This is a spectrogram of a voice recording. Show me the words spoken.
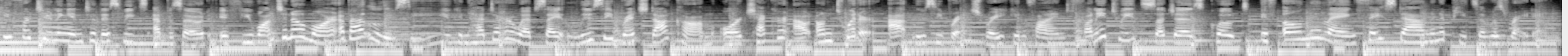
Thank you for tuning in to this week's episode. If you want to know more about Lucie, you can head to her website, luciebritsch.com, or check her out on Twitter at luciebritsch, where you can find funny tweets such as, quote, if only laying face down in a pizza was writing.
